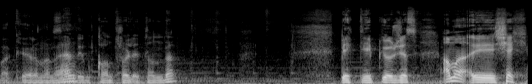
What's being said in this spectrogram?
Bakıyorum Sen hemen. bir kontrol et onu da. Bekleyip göreceğiz. Ama e, şey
